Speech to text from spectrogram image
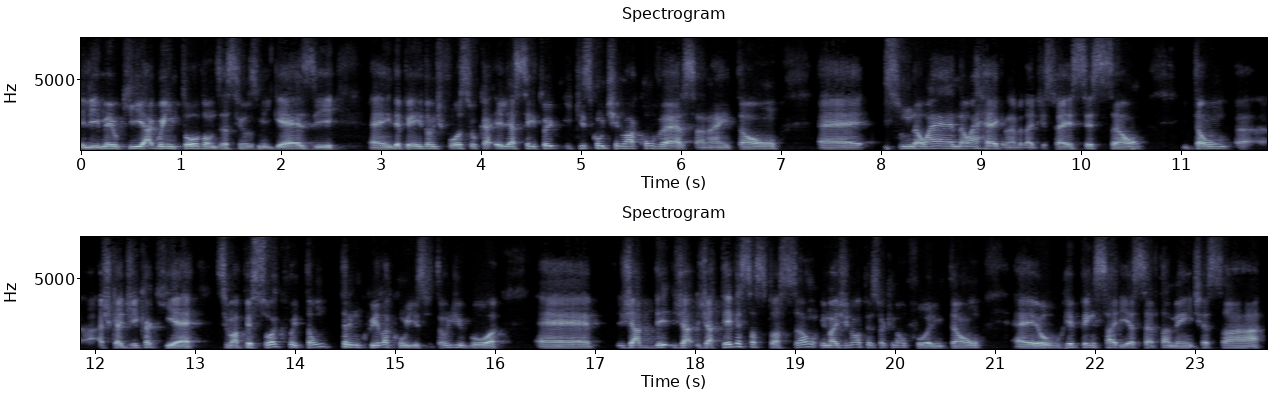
ele meio que aguentou, vamos dizer assim, os migués e é, independente de onde fosse, ele aceitou e quis continuar a conversa, né? Então é, isso não é não é regra, na verdade, isso é exceção. Então é, acho que a dica aqui é se uma pessoa que foi tão tranquila com isso, tão de boa, é, já, de, já, já teve essa situação, imagina uma pessoa que não for. Então, é, eu repensaria certamente essa,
